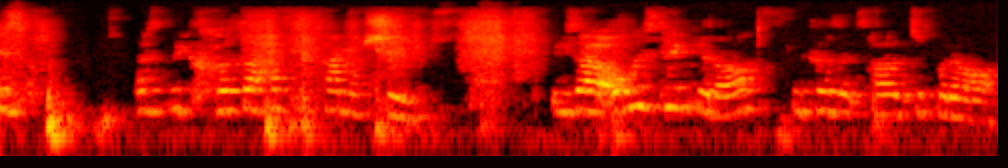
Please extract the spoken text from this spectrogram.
it's, it's because I have to tie my shoes. Because I always take it off because it's hard to put it on.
